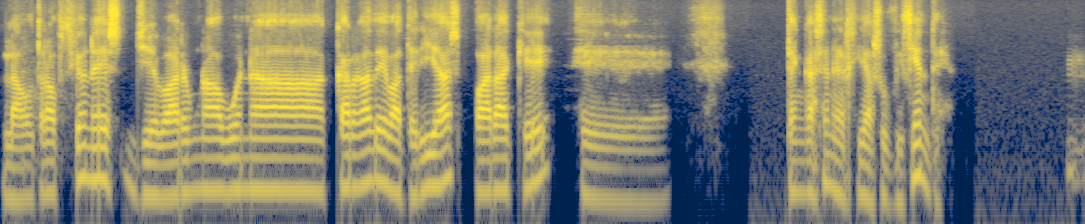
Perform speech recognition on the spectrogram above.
La otra opción es llevar una buena carga de baterías para que eh, tengas energía suficiente. Mm.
